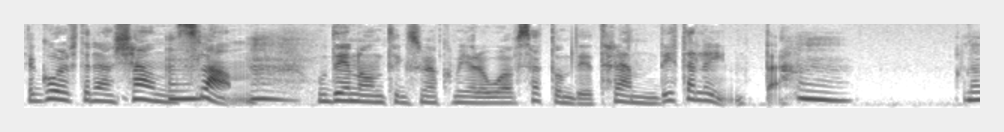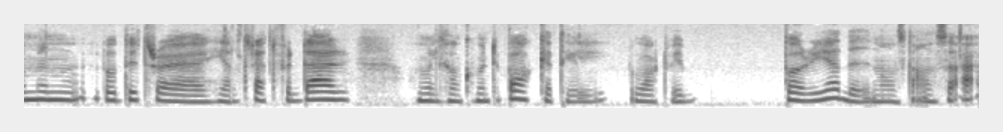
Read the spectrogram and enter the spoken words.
jag går efter den känslan. Och det är någonting som jag kommer göra oavsett om det är trendigt eller inte. Ja, men, och det tror jag är helt rätt. För där, om vi liksom kommer tillbaka till vart vi började i någonstans så är,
